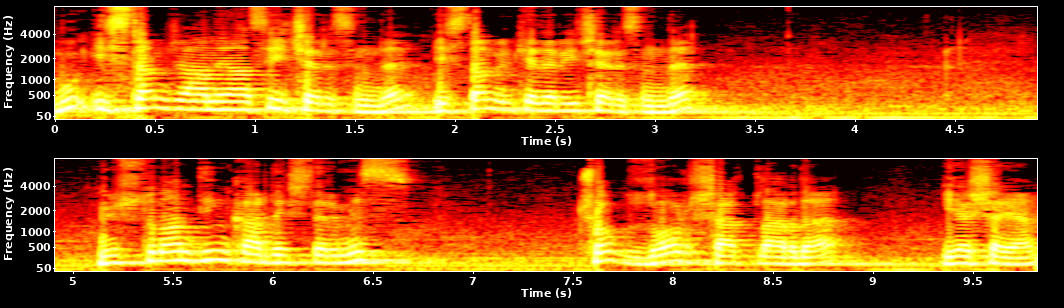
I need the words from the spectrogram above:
bu İslam camiası içerisinde, İslam ülkeleri içerisinde Müslüman din kardeşlerimiz çok zor şartlarda yaşayan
